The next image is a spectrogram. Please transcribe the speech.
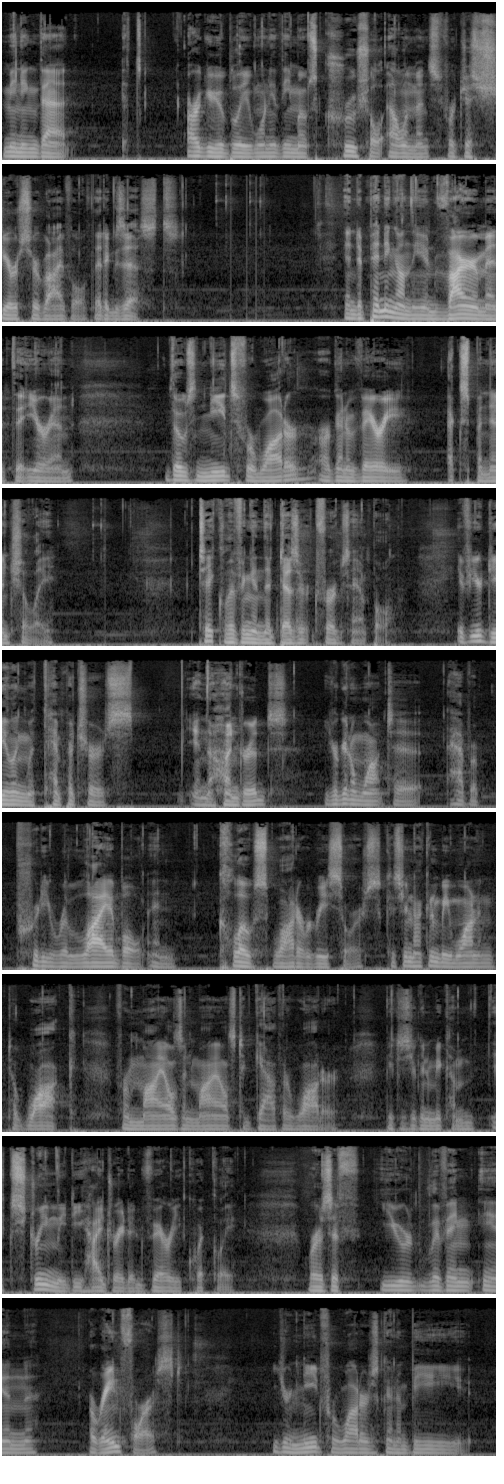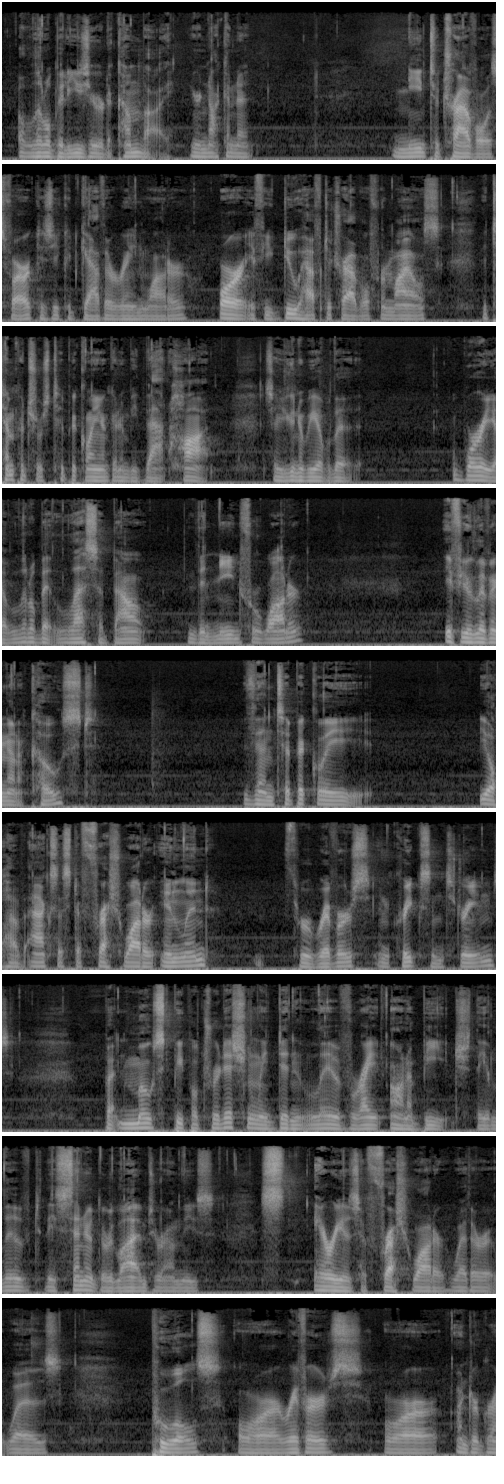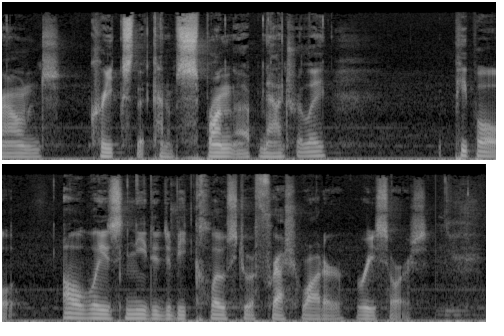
meaning that it's arguably one of the most crucial elements for just sheer survival that exists. And depending on the environment that you're in, those needs for water are going to vary exponentially. Take living in the desert, for example. If you're dealing with temperatures in the hundreds, you're going to want to have a pretty reliable and close water resource because you're not going to be wanting to walk for miles and miles to gather water because you're going to become extremely dehydrated very quickly. Whereas if you're living in a rainforest, your need for water is going to be a little bit easier to come by. You're not going to need to travel as far because you could gather rainwater. Or if you do have to travel for miles, the temperatures typically aren't going to be that hot. So you're going to be able to worry a little bit less about the need for water. If you're living on a coast, then typically you'll have access to fresh water inland through rivers and creeks and streams. But most people traditionally didn't live right on a beach. They lived, they centered their lives around these areas of fresh water, whether it was pools or rivers or underground creeks that kind of sprung up naturally. People always needed to be close to a freshwater resource.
